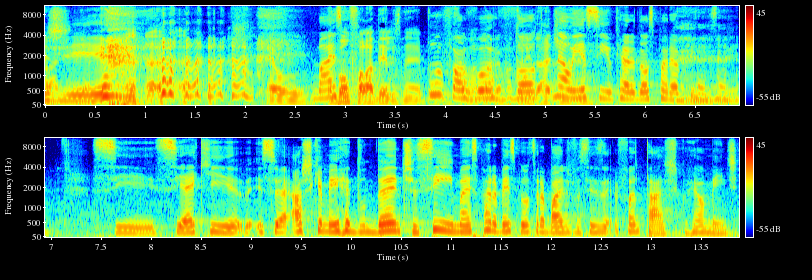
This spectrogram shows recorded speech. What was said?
hoje. É, o, Mas- é bom falar deles, né? É bom Por falar da favor, volta. prematuridade, Não, né? e assim, eu quero dar os parabéns, né? Se, se é que. Isso é- acho que é meio redundante, sim, mas parabéns pelo trabalho de vocês, é fantástico, realmente.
